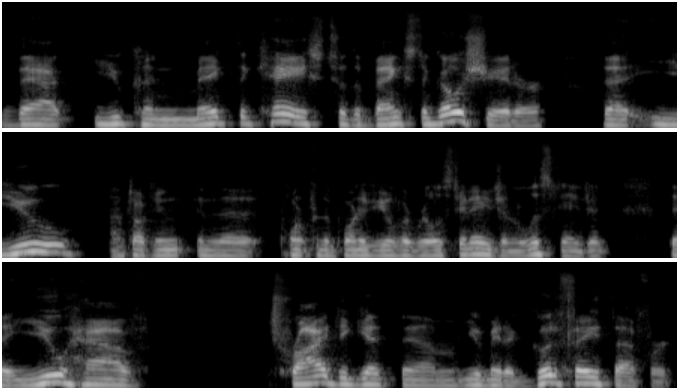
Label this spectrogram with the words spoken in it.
that you can make the case to the bank's negotiator that you i'm talking in the point from the point of view of a real estate agent a listing agent that you have tried to get them you've made a good faith effort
